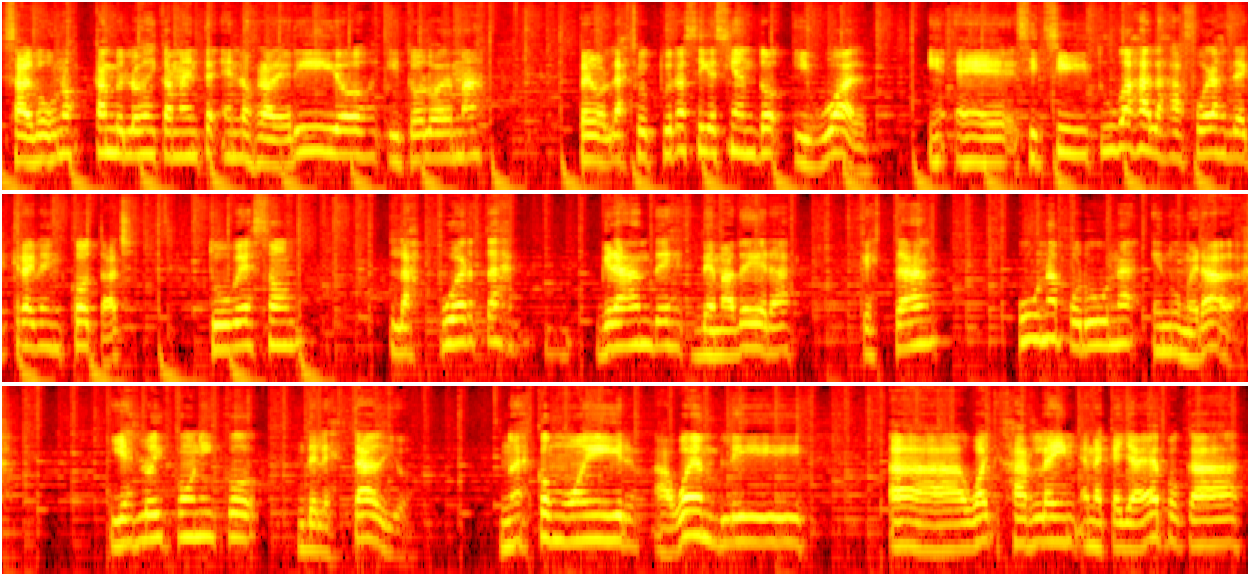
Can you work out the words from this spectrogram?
salvo unos cambios lógicamente en los graderíos y todo lo demás, pero la estructura sigue siendo igual. Eh, si, si, tú vas a las afueras de Craven Cottage, tú ves son las puertas grandes de madera que están una por una enumeradas. Y es lo icónico del estadio. No es como ir a Wembley, a White Hart Lane en aquella época,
